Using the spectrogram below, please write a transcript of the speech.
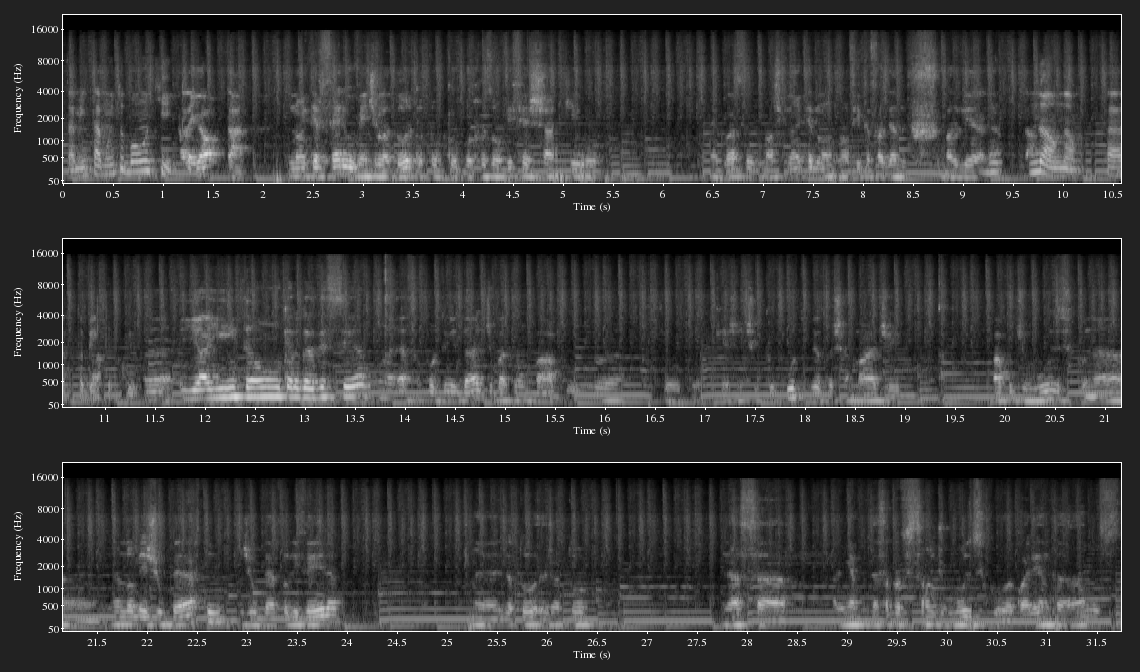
Também tá muito bom aqui. Tá legal? Tá. Não interfere o ventilador, que eu, tô, que eu resolvi fechar aqui o, negócio, acho que não, não, não fica fazendo barulheira, né? Tá. Não, não, tá, tá bem tá. tranquilo. É, e aí, então, eu quero agradecer né, essa oportunidade de bater um papo uh, que, eu, que, a gente, que eu curto mesmo chamar de papo de músico, né? Meu nome é Gilberto, Gilberto Oliveira, é, já tô, já tô nessa, minha, nessa profissão de músico há 40 anos,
